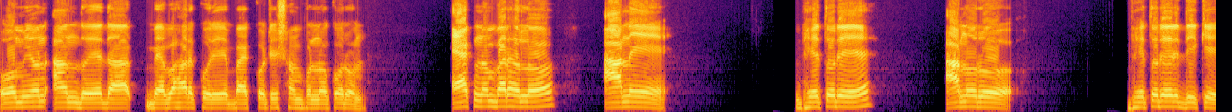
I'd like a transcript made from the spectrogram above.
অমিয়ন আন্দোয়েদা ব্যবহার করে বাক্যটি সম্পন্ন করুন। এক নম্বর হলো আনে, ভেতরে আনরো, ভেতরের দিকে।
